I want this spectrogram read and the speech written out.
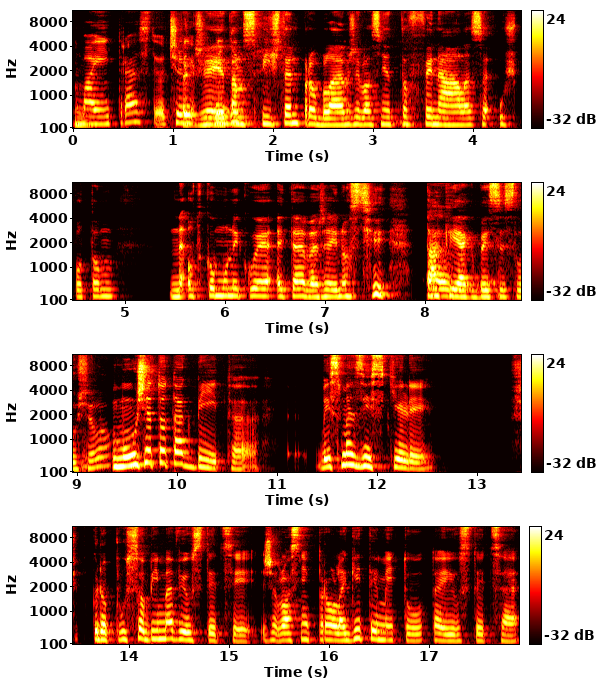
hmm. mají trest. Jo. Čili Takže je tam spíš ten problém, že vlastně to finále se už potom neodkomunikuje i té veřejnosti tak, uh, jak by si slušelo? Může to tak být. My jsme zjistili, kdo působíme v justici, že vlastně pro legitimitu té justice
